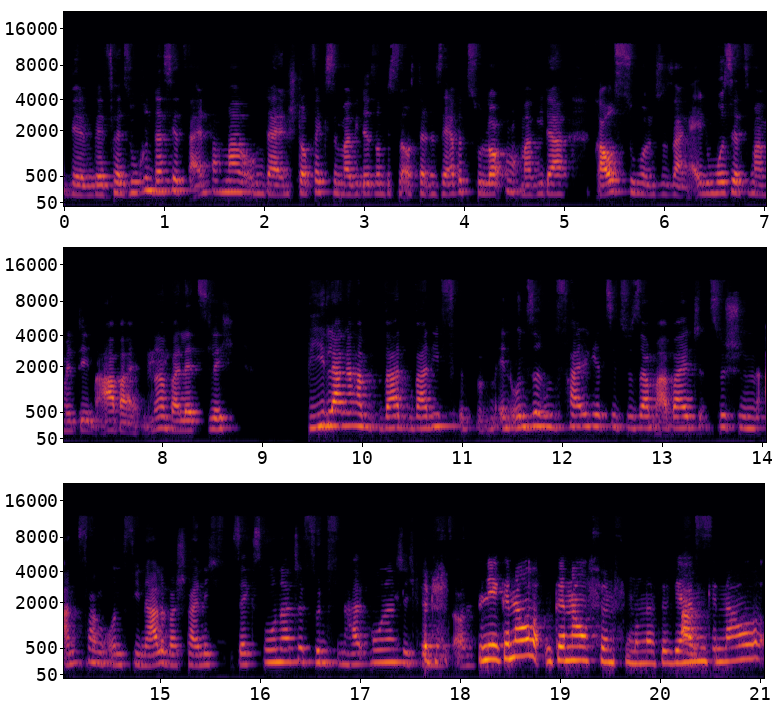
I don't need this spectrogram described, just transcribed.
wir, wir versuchen das jetzt einfach mal, um deinen Stoffwechsel mal wieder so ein bisschen aus der Reserve zu locken und mal wieder rauszuholen, zu sagen, ey, du musst jetzt mal mit dem arbeiten, ne? Weil letztlich Wie lange haben, war, war die in unserem Fall jetzt die Zusammenarbeit zwischen Anfang und Finale? Wahrscheinlich sechs Monate, fünfeinhalb Monate? Ich bin jetzt auch nicht. Nee, genau, genau fünf Monate. Wir Ach. haben genau,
